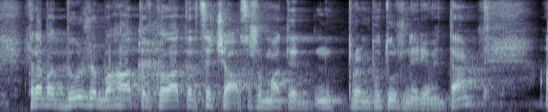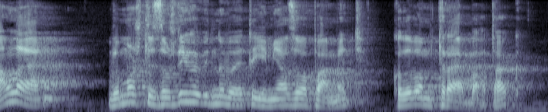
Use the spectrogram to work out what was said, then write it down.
Треба дуже багато вкладати в це часу, щоб мати ну, прям потужний рівень. Та? Але ви можете завжди його відновити, є м'язова пам'ять, коли вам треба, так?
